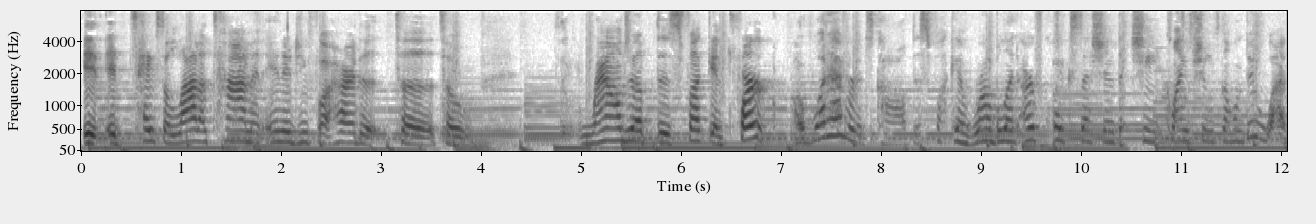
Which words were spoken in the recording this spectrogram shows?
It, it takes a lot of time and energy for her to to to round up this fucking twerk or whatever it's called, this fucking rumbling earthquake session that she claimed she was gonna do. Why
